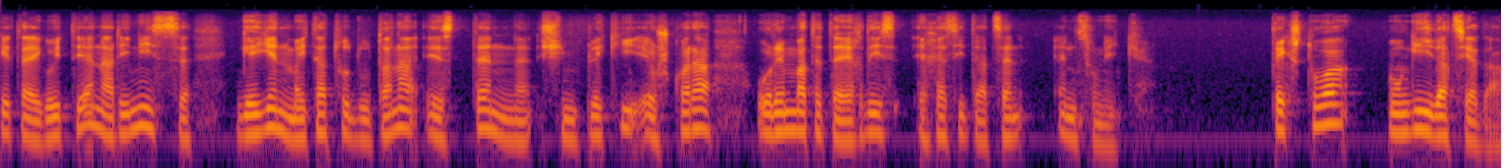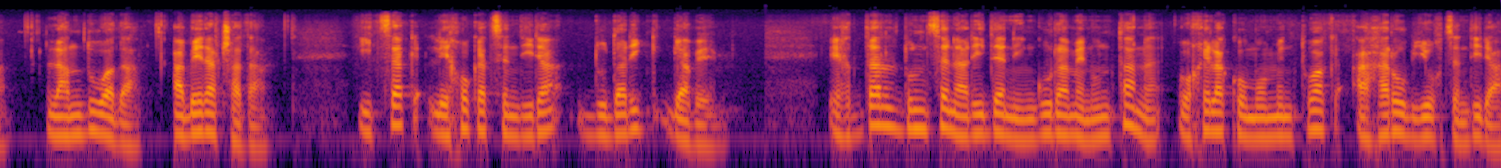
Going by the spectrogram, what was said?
eta egoitean hariniz gehien maitatu dutana ez den simpleki euskara oren bat eta erdiz egezitatzen entzunik. Tekstua ongi idatzia da, landua da, aberatsa da. Hitzak lehokatzen dira dudarik gabe. Erdalduntzen ari den inguramen untan, ogelako momentuak agarro bihurtzen dira.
